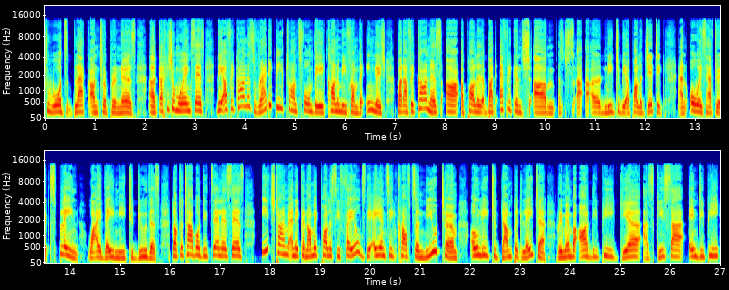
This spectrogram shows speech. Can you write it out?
towards black entrepreneurs. Uh, Kahisha Moeng says the Afrikaners radically transformed the economy from the English, but Afrikaners are apolo- but Africans um, uh, uh, need to be apologetic and always have to explain why they need to do this. Dr. Tabo Ditsele says because each time an economic policy fails, the ANC crafts a new term only to dump it later. Remember RDP, GEAR, ASGISA, NDP.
